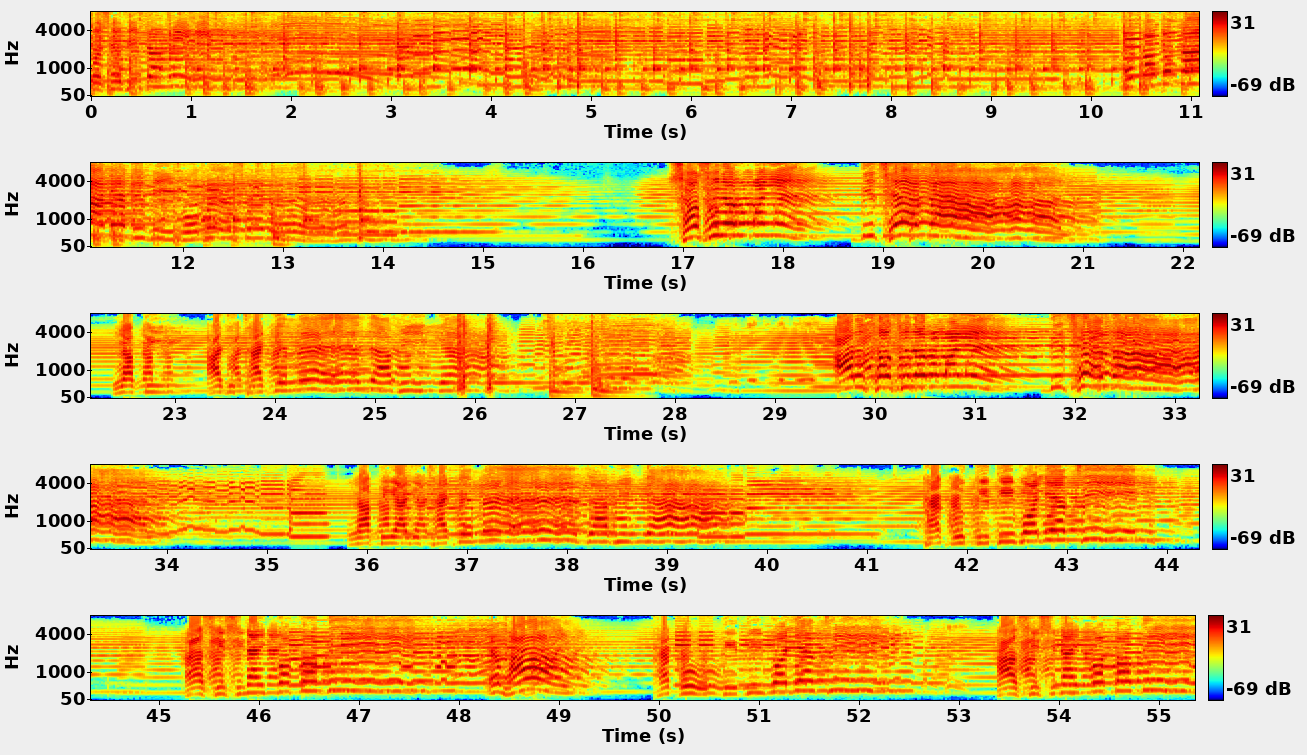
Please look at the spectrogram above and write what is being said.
কিনি দিবি বলে শ্বশুরের মায়ে দিছে গাল লাতি আজ থাকলে যাবি কে আর শ্বশুরের মায়ে দিছে গাল। লাতি আজ থাকলে যাবি ঠাকুর দিদি বলেছিন আসিস নাই কতদিন? এ ভাই, ঠাকুর দিদি বলেছি আসিস নাই কতদিন?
